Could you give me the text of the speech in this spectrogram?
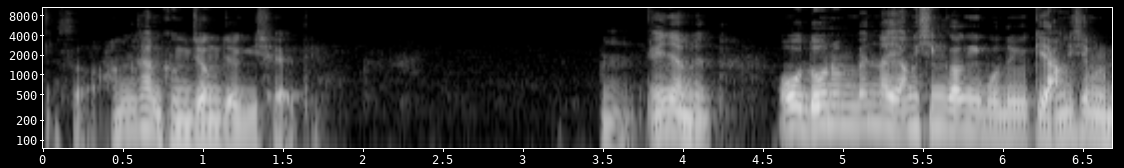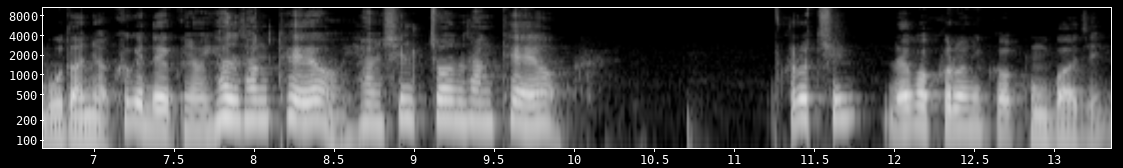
그래서 항상 긍정적이셔야 돼요. 음, 왜냐하면 어 너는 맨날 양심 강의 보는데 왜 이렇게 양심을 못하냐? 그게 내 그냥 현 상태예요. 현 실존 상태예요. 그렇지? 내가 그러니까 공부하지.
